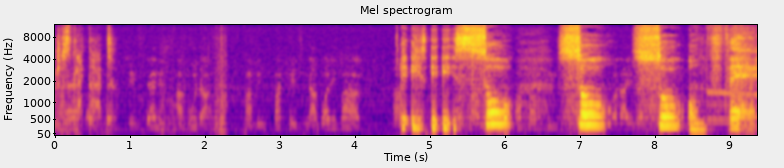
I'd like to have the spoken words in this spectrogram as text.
just like that. It is, it is so, so, so unfair.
